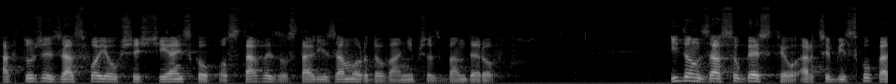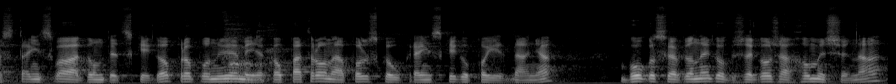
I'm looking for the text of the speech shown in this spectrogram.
a którzy za swoją chrześcijańską postawę zostali zamordowani przez banderowców. Idąc za sugestią arcybiskupa Stanisława Gondeckiego, proponujemy jako patrona polsko-ukraińskiego pojednania błogosławionego Grzegorza Homyszyna,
